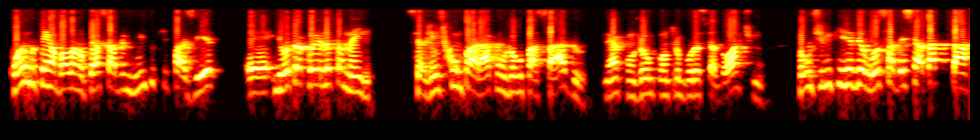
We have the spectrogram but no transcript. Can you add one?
quando tem a bola no pé, sabe muito o que fazer. É, e outra coisa também, se a gente comparar com o jogo passado, né, com o jogo contra o Borussia Dortmund, foi um time que revelou saber se adaptar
